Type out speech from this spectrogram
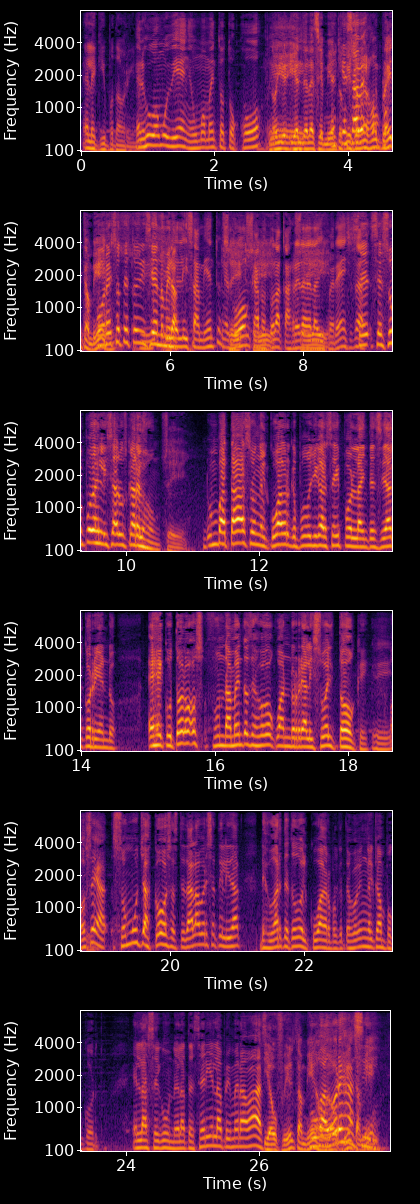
el equipo taurino. Él jugó muy bien, en un momento tocó. No, y- y el deslizamiento es que que hizo sabe- en el home play también. Por eso te estoy Sí, diciendo, mira. deslizamiento en el Sí, home, que sí, anotó la carrera de la diferencia. o sea, se, se supo deslizar, buscar el home. Sí. Un batazo en el cuadro que pudo llegar 6 por la intensidad corriendo. Ejecutó los fundamentos de juego cuando realizó el toque. o sea, son muchas cosas. Te da la versatilidad de jugarte todo el cuadro porque te juega en el campo corto. En la segunda, en la tercera y en la primera base. Y outfield también. Jugadores outfield así también.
